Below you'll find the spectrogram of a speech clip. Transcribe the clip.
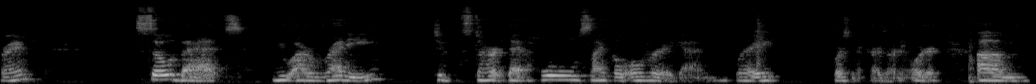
right? So that you are ready to start that whole cycle over again, right? Of course, my cards aren't in order. Um,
